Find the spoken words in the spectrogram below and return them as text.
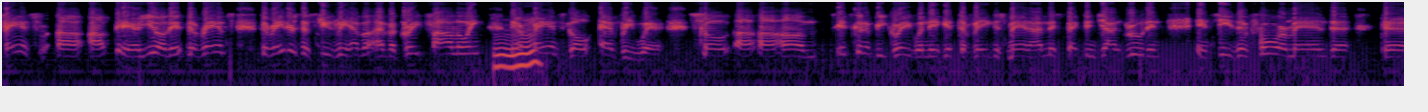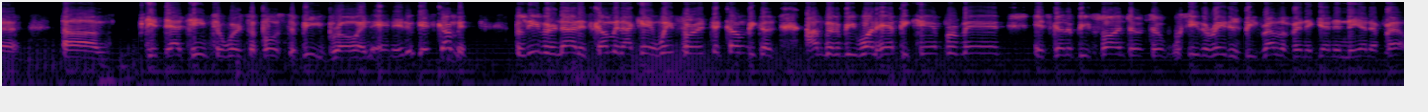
fans uh, out there. You know, the, the Rams, the Raiders, excuse me, have a have a great following. Their Mhm. fans go everywhere. So uh, uh, um, it's going to be great when they get to Vegas, man. I'm expecting Jon Gruden in season four, man, to, to um, get that team to where it's supposed to be, bro. And, and it, it's coming. Believe it or not, it's coming. I can't wait for it to come because I'm going to be one happy camper, man. It's going to be fun to, to see the Raiders be relevant again in the NFL.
